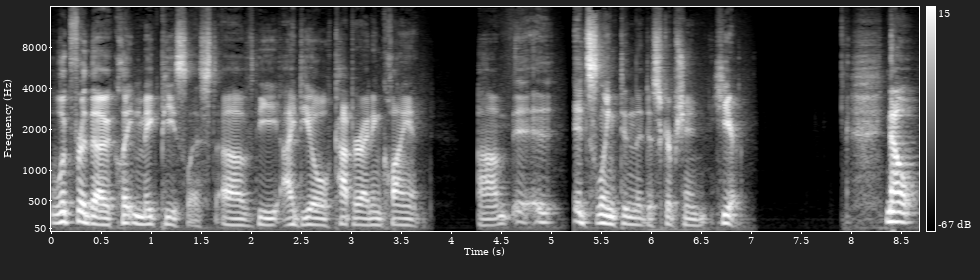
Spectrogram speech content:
look for the Clayton Makepeace list of the ideal copywriting client. Um, it, it's linked in the description here. Now,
